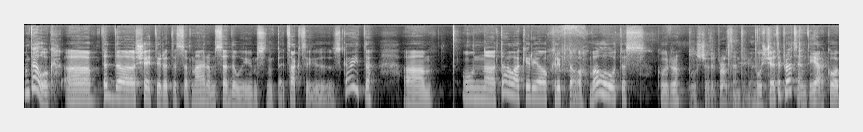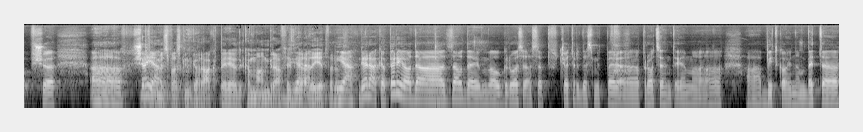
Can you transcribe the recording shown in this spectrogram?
Un tālāk, tad šeit ir tas apmēram sadalījums nu, pēc akciju skaita. Un tālāk ir jau kriptovalūtas, kur Plus 4%. Gan. plus 4% jā, kopš uh, šajā ja mēs paskatāmies garāku periodu, kā man grāfiskā Garā- gada ietvaros, Jā, garākā periodā zaudējumi vēl grozās ap 40% bitkoinam. Bet, uh,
